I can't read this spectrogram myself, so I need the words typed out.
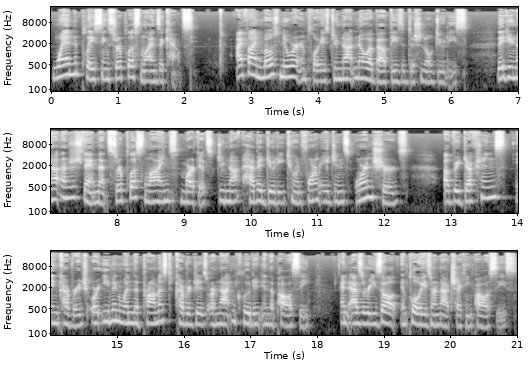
when placing surplus lines accounts. I find most newer employees do not know about these additional duties. They do not understand that surplus lines markets do not have a duty to inform agents or insureds of reductions in coverage or even when the promised coverages are not included in the policy and as a result, employees are not checking policies.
